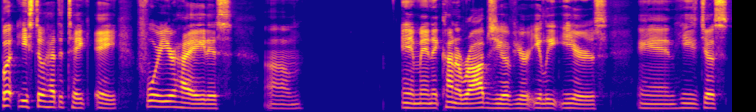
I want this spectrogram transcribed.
but he still had to take a four year hiatus. Um, and man, it kind of robs you of your elite years. And he's just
